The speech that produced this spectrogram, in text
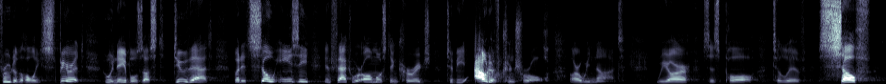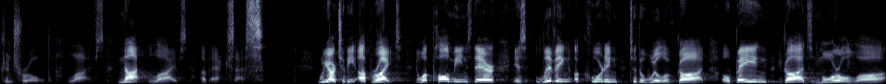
fruit of the Holy Spirit who enables us to do that but it's so easy. In fact, we're almost encouraged to be out of control, are we not? We are, says Paul, to live self controlled lives, not lives of excess. We are to be upright. And what Paul means there is living according to the will of God, obeying God's moral law,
